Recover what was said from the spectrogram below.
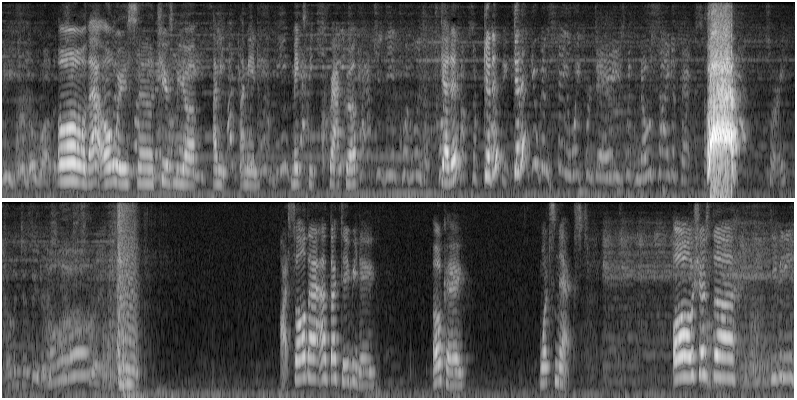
Meet the Robinsons. Oh, that always uh, cheers me up. I mean, I mean, makes me crack up. Get it? Get it? Get it? You can stay awake for days with no side effects. saw that at that DVD. Okay. What's next? Oh, it's just the DVD.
